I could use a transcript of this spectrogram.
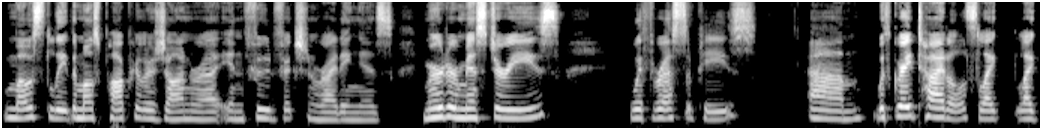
mostly the most popular genre in food fiction writing is murder mysteries with recipes, um, with great titles like like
